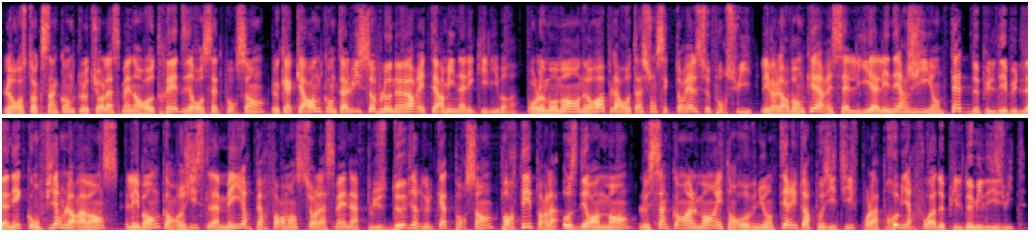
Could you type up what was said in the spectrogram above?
L'Eurostock 50 clôture la semaine en retrait de 0,7%. Le CAC 40 quant à lui sauve l'honneur et termine à l'équilibre. Pour le moment en Europe, la rotation sectorielle se poursuit. Les valeurs bancaires et celles liées à l'énergie en tête depuis le début de l'année confirment leur avance. Les banques enregistrent la meilleure performance sur la semaine à plus 2,4%, portée par la hausse des rendements, le 5 ans allemand étant revenu en territoire positif pour la première fois depuis le 2018.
